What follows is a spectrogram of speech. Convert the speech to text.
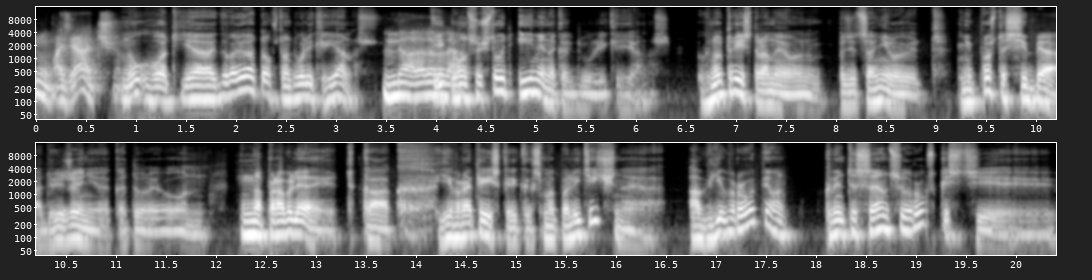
ну, азиатчину. Ну, вот, я говорю о том, что он двуликий Янус. Да, да, да. И да. он существует именно как двуликий Янус. Внутри страны он позиционирует не просто себя, движение, которое он направляет как европейское и космополитичное, а в Европе он квинтэссенцию русскости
